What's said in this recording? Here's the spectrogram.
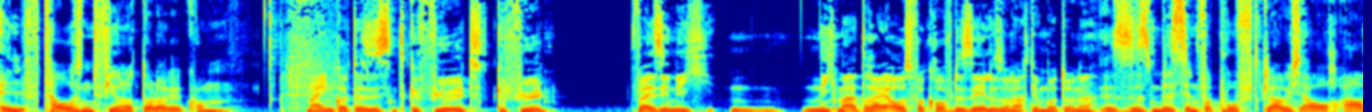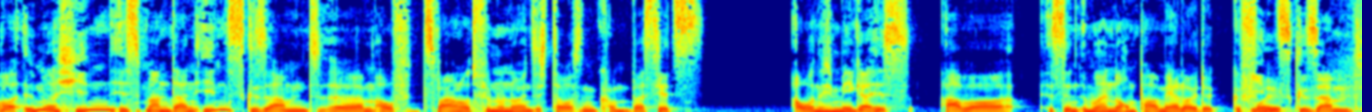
11.400 Dollar gekommen. Mein Gott, das ist gefühlt, gefühlt weiß ich nicht, nicht mal drei ausverkaufte Seele, so nach dem Motto, ne? Es ist ein bisschen verpufft, glaube ich auch. Aber immerhin ist man dann insgesamt ähm, auf 295.000 gekommen, was jetzt auch nicht mega ist, aber es sind immerhin noch ein paar mehr Leute gefolgt. Insgesamt.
